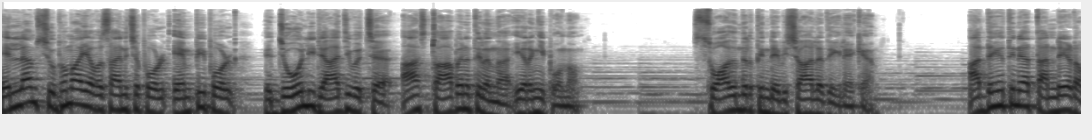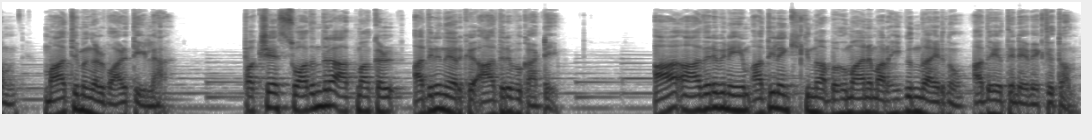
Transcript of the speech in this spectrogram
എല്ലാം ശുഭമായി അവസാനിച്ചപ്പോൾ എം പി പോൾ ജോലി രാജിവെച്ച് ആ സ്ഥാപനത്തിൽ നിന്ന് ഇറങ്ങിപ്പോന്നു. സ്വാതന്ത്ര്യത്തിന്റെ വിശാലതയിലേക്ക്. അദ്ദേഹത്തിന് തന്റെ ഇടം മാധ്യമങ്ങൾ വാഴ്ത്തിയില്ല. പക്ഷേ സ്വാതന്ത്ര്യ ആത്മാക്കൾ അതിനു നേർക്ക് ആദരവ് കാട്ടി. ആ ആദരവിനെയും അതിലംഘിക്കുന്ന ബഹുമാനം അർഹിക്കുന്നതായിരുന്നു അദ്ദേഹത്തിന്റെ വ്യക്തിത്വം.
